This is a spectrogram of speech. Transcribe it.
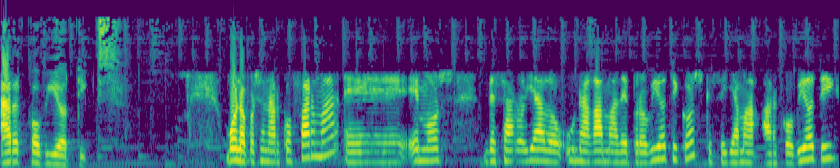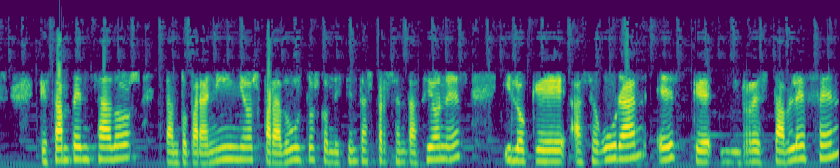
Arcobiotics? Bueno, pues en Arcofarma eh, hemos desarrollado una gama de probióticos que se llama Arcobiotics, que están pensados tanto para niños, para adultos, con distintas presentaciones, y lo que aseguran es que restablecen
